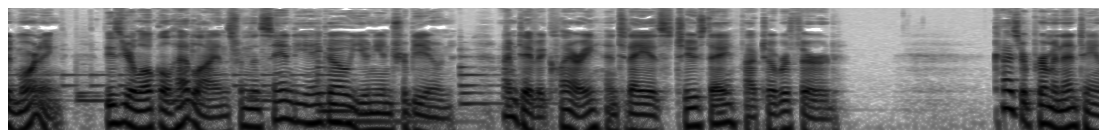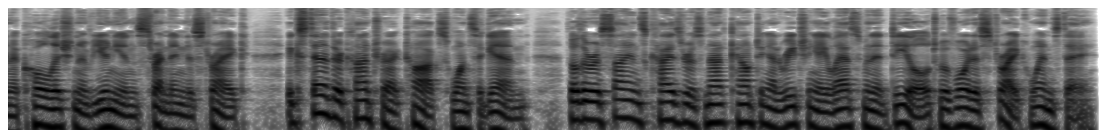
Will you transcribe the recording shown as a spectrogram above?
Good morning. These are your local headlines from the San Diego Union Tribune. I'm David Clary, and today is Tuesday, October 3rd. Kaiser Permanente and a coalition of unions threatening to strike extended their contract talks once again, though there are signs Kaiser is not counting on reaching a last minute deal to avoid a strike Wednesday.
